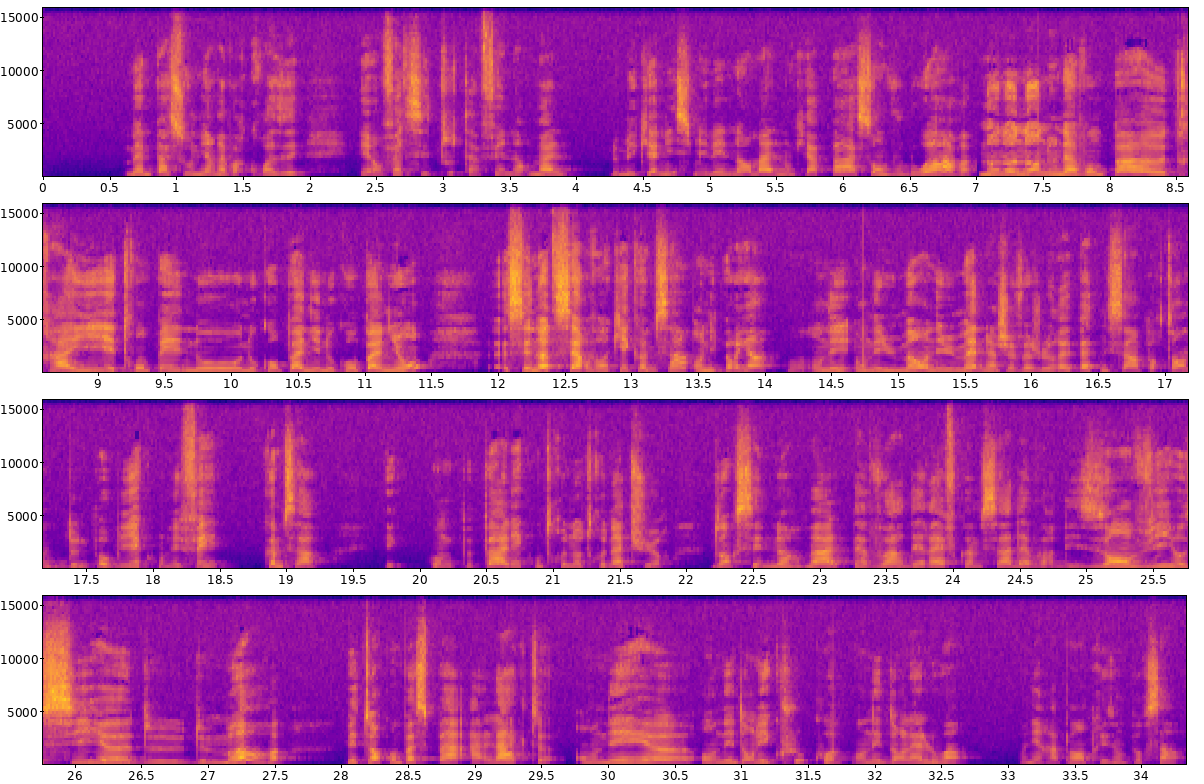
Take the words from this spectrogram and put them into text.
même pas souvenir d'avoir croisé et en fait, c'est tout à fait normal. Le mécanisme, il est normal, donc il n'y a pas à s'en vouloir. Non, non, non, nous n'avons pas euh, trahi et trompé nos, nos compagnes et nos compagnons. Euh, c'est notre cerveau qui est comme ça. On n'y peut rien. On est, on est humain, on est humaine. À chaque fois, je le répète, mais c'est important de ne pas oublier qu'on est fait comme ça et qu'on ne peut pas aller contre notre nature. Donc c'est normal d'avoir des rêves comme ça, d'avoir des envies aussi euh, de, de mort Mais tant qu'on passe pas à l'acte, on est, euh, on est dans les clous, quoi. On est dans la loi. On n'ira pas en prison pour ça.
